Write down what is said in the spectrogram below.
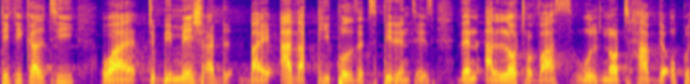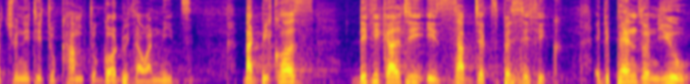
difficulty were to be measured by other people's experiences, then a lot of us would not have the opportunity to come to God with our needs. But because Difficulty is subject specific. It depends on you.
